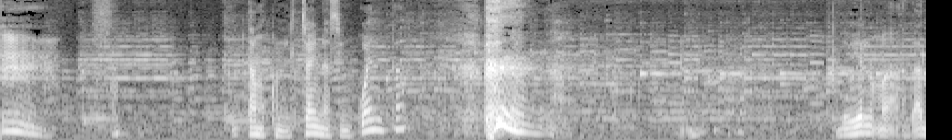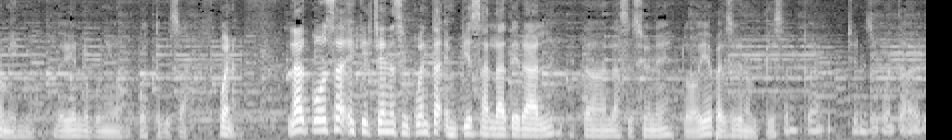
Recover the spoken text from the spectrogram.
Estamos con el China 50 de da lo mismo de lo poníamos puesto quizás. Bueno la cosa es que el China 50 empieza lateral. Están las sesiones todavía, parece que no empiezan. China 50, a ver.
